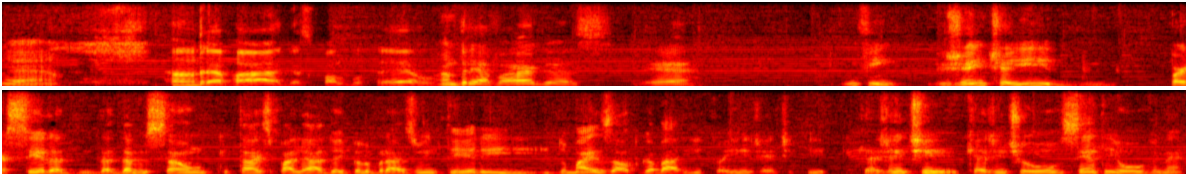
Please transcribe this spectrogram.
É, André Vargas, Paulo Botrel. Andréa Vargas, é, enfim, gente aí parceira da, da missão que está espalhado aí pelo Brasil inteiro e, e do mais alto gabarito aí, gente que, que a gente que a gente ouve, senta e ouve, né?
